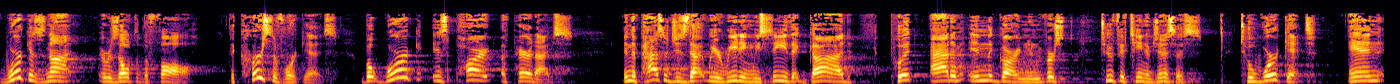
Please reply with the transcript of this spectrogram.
Work is not a result of the fall. The curse of work is. But work is part of paradise. In the passages that we are reading, we see that God put Adam in the garden in verse 215 of Genesis to work it and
